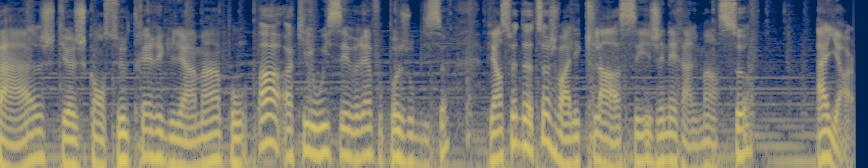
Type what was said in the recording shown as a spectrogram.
page que je consulte très régulièrement pour Ah, ok, oui, c'est vrai, faut pas que j'oublie ça. Puis ensuite de ça, je vais aller classer généralement ça ailleurs.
